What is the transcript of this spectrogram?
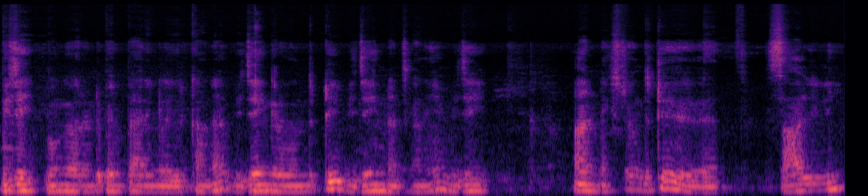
விஜய் இவங்க ரெண்டு பேரும் பேரிங்கில் இருக்காங்க. விஜய்ங்கிறது வந்துட்டு விஜய்னு நினச்சிக்காங்க விஜய். அண்ட் நெக்ஸ்ட் வந்துட்டு சாலினி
